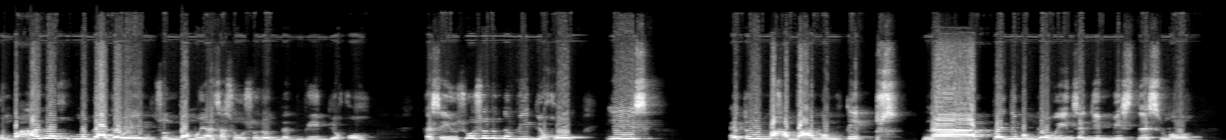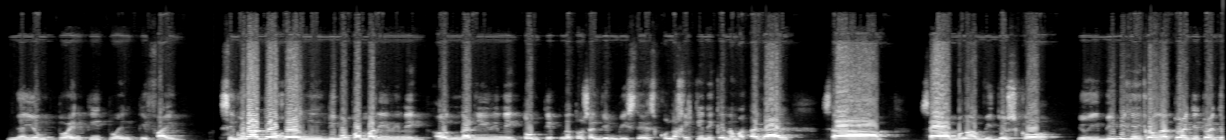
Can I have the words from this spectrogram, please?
Kung paano mo gagawin, sundan mo yan sa susunod na video ko. Kasi yung susunod na video ko is, ito yung makabagong tips na pwede mong gawin sa gym business mo ngayong 2025. Sigurado ako hindi mo pa maririnig o naririnig tong tip na to sa gym business. Kung nakikinig ka na matagal sa sa mga videos ko, yung ibibigay ko na 2025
